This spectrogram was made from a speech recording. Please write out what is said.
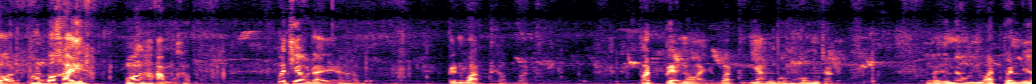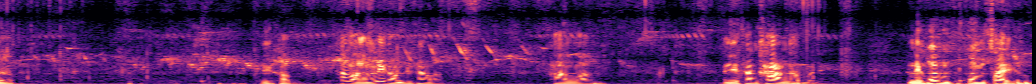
ลอด เพิ่นบ่ใครห้องห้ามครับมาเที่ยวได้ครับ เป็นวัดครับวัด วัดเปียน้อย วัดหยังบ่บ่รู้จักมันก็สิมีวัดเพิ่นอยู่นี่ครับทางหลังนี่ครับนี่ทางหลังทางหลัง อันนี้ทางข้างครับบัดนี้อันนี้ห่มห่มไส้ครับ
